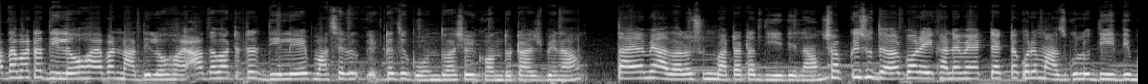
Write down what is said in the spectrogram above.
আদা বাটা দিলেও হয়, আবার না দিলেও হয়। আদা বাটাটা দিলে মাছের একটা যে গন্ধ আসে, ওই গন্ধটা আসবে না। তাই আমি আদা, রসুন, বাটাটা দিয়ে দিলাম। সবকিছু দেওয়ার পর এখানে আমি একটা একটা করে মাছগুলো দিয়ে দিব।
